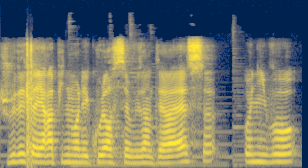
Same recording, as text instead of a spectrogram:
Je vous détaille rapidement les couleurs si ça vous intéresse. Au niveau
